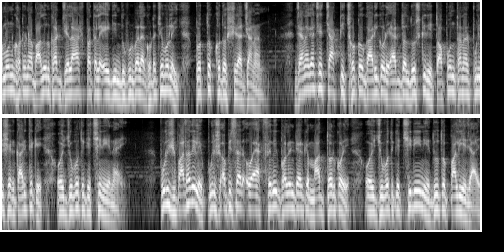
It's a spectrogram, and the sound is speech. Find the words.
এমন ঘটনা বালুরঘাট জেলা হাসপাতালে এই দিন দুপুরবেলা ঘটেছে বলেই প্রত্যক্ষদর্শীরা জানান। জানা গেছে, চারটি ছোট গাড়ি করে একদল দুষ্কৃতী তপন থানার পুলিশের গাড়ি থেকে ওই যুবতীকে ছিনিয়ে নেয়। পুলিশ বাধা দিলে পুলিশ অফিসার ও এক সিভিক ভলেন্টিয়ারকে মারধর করে ওই যুবতীকে ছিনিয়ে নিয়ে দ্রুত পালিয়ে যায়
